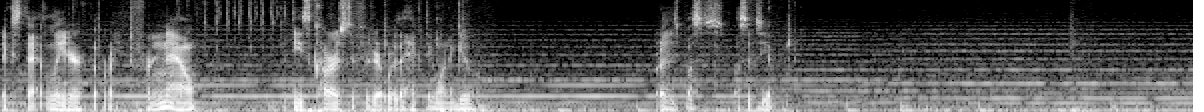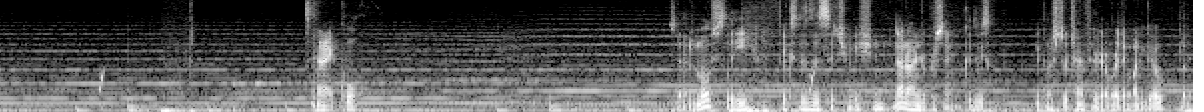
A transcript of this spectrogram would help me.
fix that later, but right for now, get these cars to figure out where the heck they want to go. Or these buses? Buses, yep. Mostly fixes the situation. Not 100%, because these people are still trying to figure out where they want to go, but...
